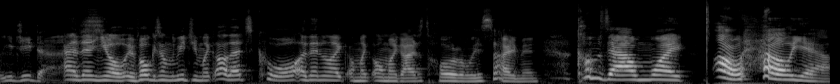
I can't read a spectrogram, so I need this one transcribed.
Luigi dies. And then, you know, it focuses on Luigi. I'm like, oh, that's cool. And then, like, I'm like, oh my god, it's totally Simon. Comes out, I'm like, oh, hell yeah.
